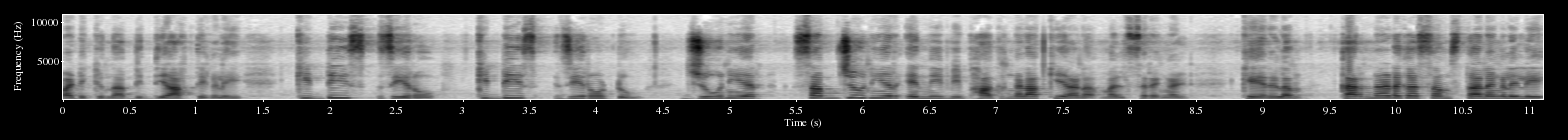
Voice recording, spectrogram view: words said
പഠിക്കുന്ന വിദ്യാർത്ഥികളെ kiddies zero kiddies zero to junior sub junior എന്നീ വിഭാഗങ്ങളാക്കിയാണ് മത്സരങ്ങൾ. കേരളം കർണാടക സംസ്ഥാനങ്ങളിലെ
